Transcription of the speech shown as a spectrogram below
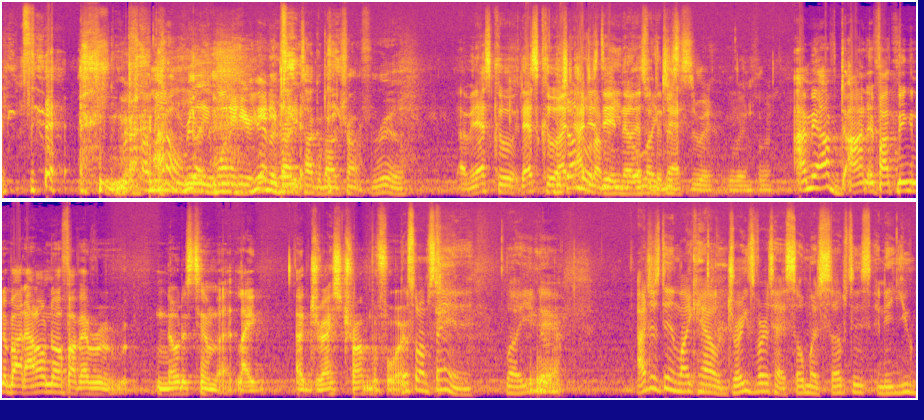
I don't really want to hear you anybody talk about Trump for real. I mean, that's cool. That's cool. I, I just what I didn't mean, know though, that's like what the just- masses were were waiting for. I mean, I've done. If I'm thinking about it, I don't know if I've ever noticed him uh, like address Trump before. That's what I'm saying. Like, you know, Yeah. I just didn't like how Drake's verse had so much substance, and then you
